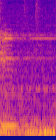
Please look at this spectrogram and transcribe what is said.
Mm-hmm.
